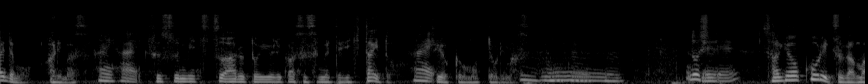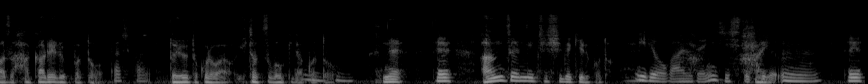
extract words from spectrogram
えでもあります。はいはい。進みつつあるというよりかは進めていきたいとはい。強く思っております、どうして？作業効率がまず測れることというところは一つ大きなことですね、で安全に実施できること医療が安全に実施できる、はい。うん。で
